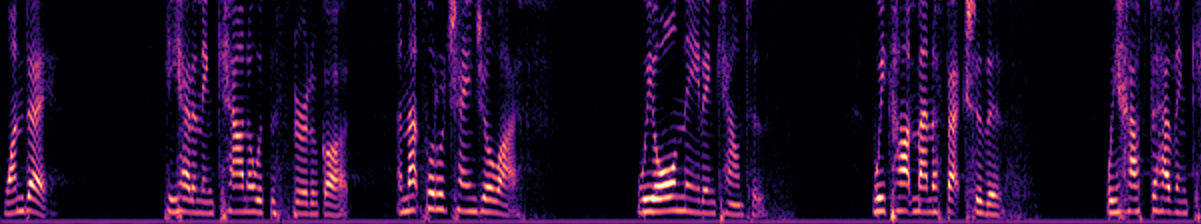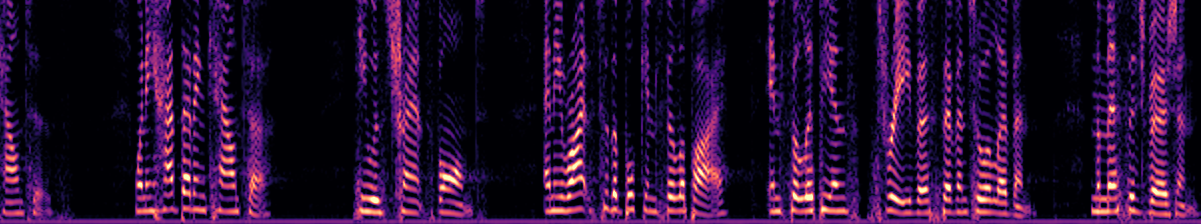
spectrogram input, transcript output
One day he had an encounter with the Spirit of God. And that's what will change your life. We all need encounters. We can't manufacture this. We have to have encounters. When he had that encounter, he was transformed. And he writes to the book in Philippi, in Philippians 3, verse 7 to 11, the message version.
